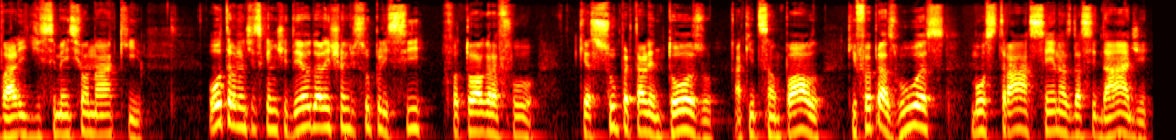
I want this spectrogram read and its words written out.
vale de se mencionar aqui. Outra notícia que a gente deu é do Alexandre Suplicy, fotógrafo que é super talentoso aqui de São Paulo, que foi para as ruas mostrar cenas da cidade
